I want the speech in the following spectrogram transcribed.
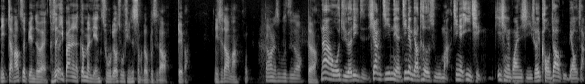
你讲到这边对不对？可是，一般人根本连主流族群是什么都不知道，对吧？你知道吗？当然是不知道。对啊，那我举个例子，像今年，今年比较特殊嘛，今年疫情，疫情的关系，所以口罩股飙涨。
